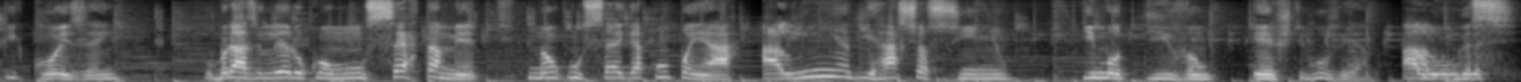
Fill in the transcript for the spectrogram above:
Que coisa, hein? O brasileiro comum certamente não consegue acompanhar a linha de raciocínio que motivam este governo. Aluga-se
